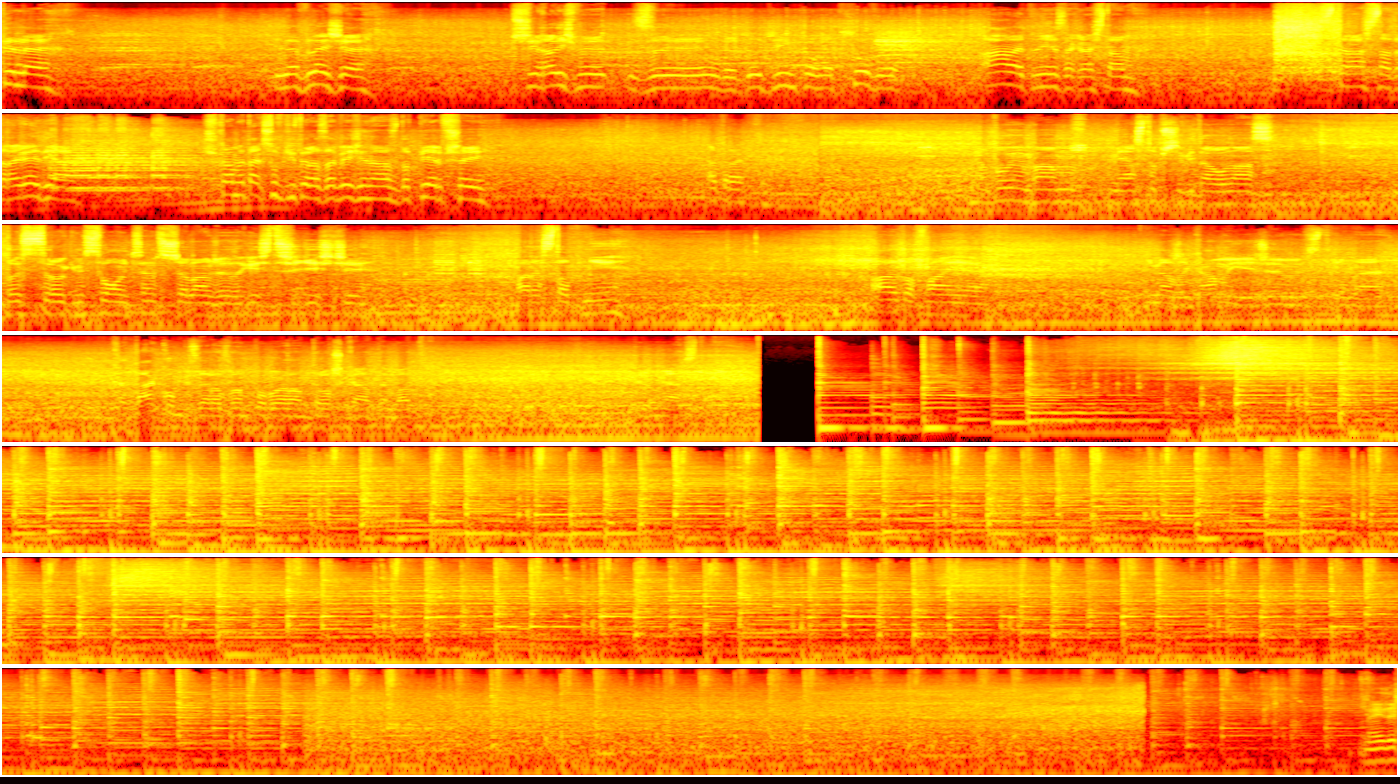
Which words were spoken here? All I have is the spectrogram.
tyle, ile wlezie. Przyjechaliśmy z mówię, godzinką obsługi, ale to nie jest jakaś tam straszna tragedia. Szukamy taksówki, która zawiezie nas do pierwszej atrakcji. Wam, miasto przywitało nas dość srogim słońcem. Strzelam, że jest jakieś 30 parę stopni. Ale to fajnie. I narzekamy, jedziemy w stronę katakumb i zaraz wam pogadam troszkę na temat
